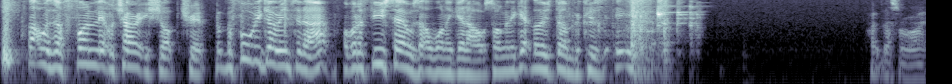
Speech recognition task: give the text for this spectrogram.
That was a fun little charity shop trip. But before we go into that, I've got a few sales that I want to get out. So I'm going to get those done because it is... Hope that's all right.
